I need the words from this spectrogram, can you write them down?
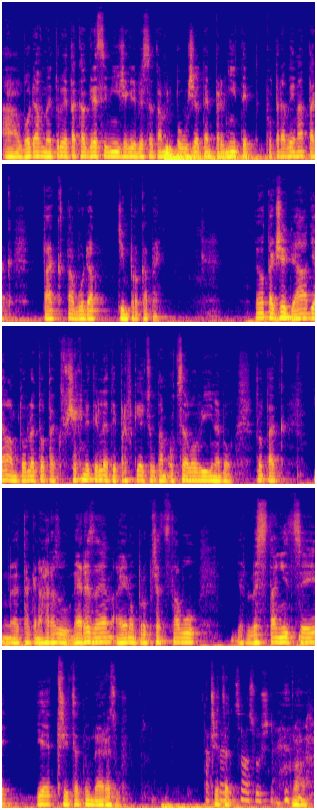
A voda v metru je tak agresivní, že kdyby se tam použil ten první typ potravina, tak, tak ta voda tím prokape. Jo, takže já dělám tohleto, tak všechny tyhle ty prvky, ať jsou tam ocelový nebo to tak, tak nahrazu nerezem a jenom pro představu ve stanici je 30 dnů nerezu. Tak 30. to je docela slušné. No.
